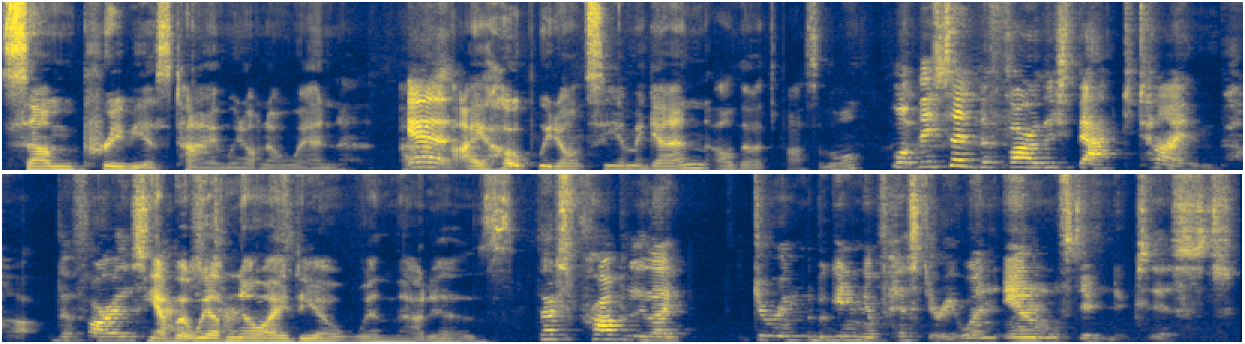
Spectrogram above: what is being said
some previous time. We don't know when. Uh, I hope we don't see him again, although it's possible. Well, they said the farthest back time. uh, The farthest. Yeah, but we have no idea when that is. That's probably like during the beginning of history when animals didn't exist,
